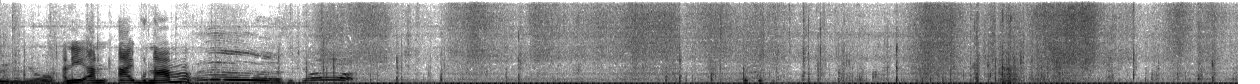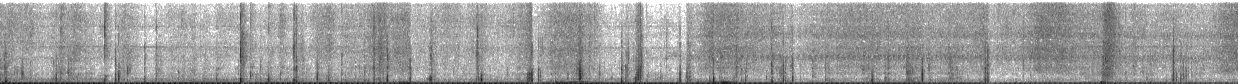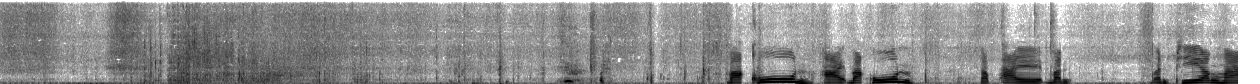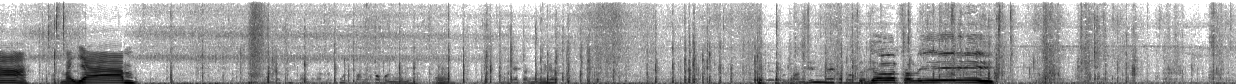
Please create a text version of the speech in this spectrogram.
อนั่นนี่โอ้อันนี้อันอายบุญน้เออสุดยอด บากคูนอายบากคูนกับอายบันบันเพียงมา มายามได้จากมือเนี่ยคุณหมันลิ้นให้เขาเบิ่งสุมาดเนี่ยยอดสาลี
